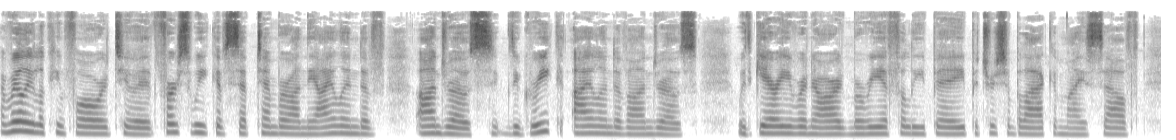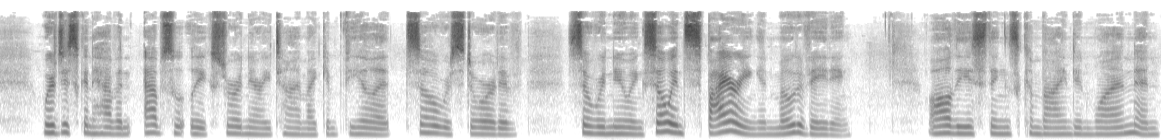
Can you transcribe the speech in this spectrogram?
I'm really looking forward to it. First week of September on the island of Andros, the Greek island of Andros, with Gary Renard, Maria Felipe, Patricia Black, and myself. We're just going to have an absolutely extraordinary time. I can feel it. So restorative, so renewing, so inspiring and motivating all these things combined in one. And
